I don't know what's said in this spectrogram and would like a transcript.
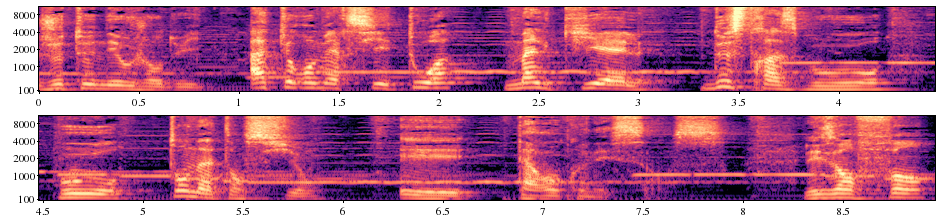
je tenais aujourd'hui à te remercier toi, Malkiel de Strasbourg, pour ton attention et ta reconnaissance. Les enfants,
